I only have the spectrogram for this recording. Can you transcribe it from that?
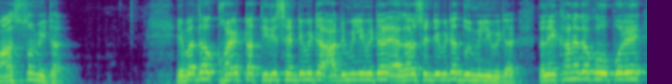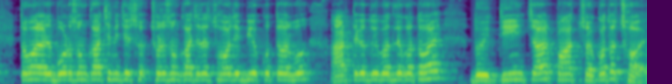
পাঁচশো মিটার। এবার দেখো ক্ষয়েরটা তিরিশ সেন্টিমিটার, আট মিলিমিটার, এগারো সেন্টিমিটার, দুই মিলিমিটার। তাহলে এখানে দেখো উপরে তোমার বড় সংখ্যা আছে, নিচে ছোট সংখ্যা আছে, তাহলে সহজে বিয়োগ করতে পারব। আট থেকে দুই বদলে কত হয়? দুই, তিন, চার, পাঁচ, ছয়। কত? ছয়।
